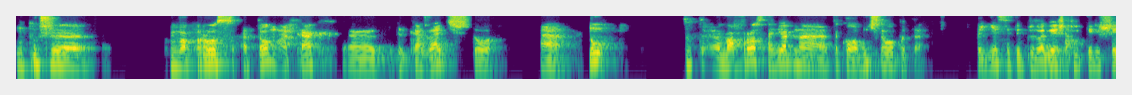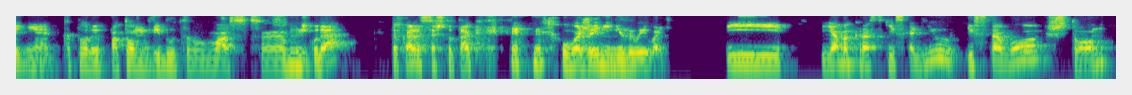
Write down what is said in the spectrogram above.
Ну, тут же вопрос о том, а как э, доказать, что... А, ну, Тут э, вопрос, наверное, такого обычного опыта. Если ты предлагаешь какие-то решения, которые потом ведут вас э, в никуда, то кажется, что так уважение не завоевать. И я бы как раз-таки исходил из того, что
